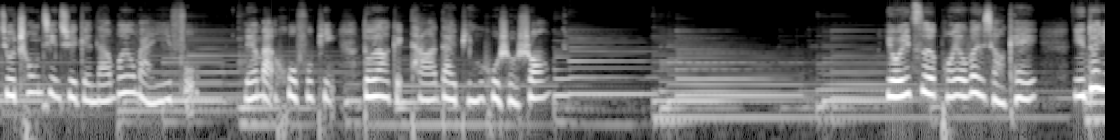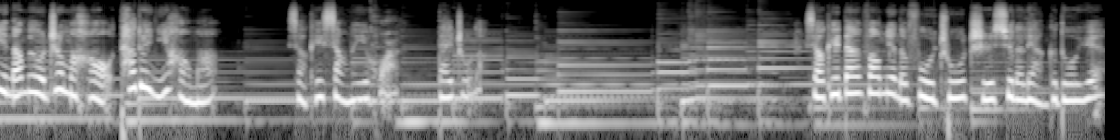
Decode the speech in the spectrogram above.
就冲进去给男朋友买衣服，连买护肤品都要给他带瓶护手霜。有一次，朋友问小 K：“ 你对你男朋友这么好，他对你好吗？”小 K 想了一会儿，呆住了。小 K 单方面的付出持续了两个多月，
